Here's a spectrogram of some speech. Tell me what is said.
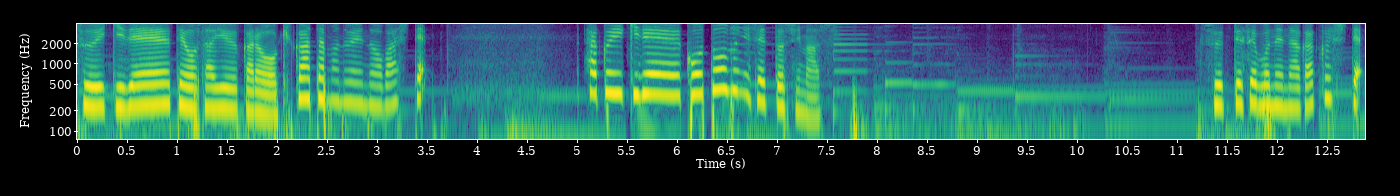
吸う息で手を左右から大きく頭の上に伸ばして、吐く息で後頭部にセットします。吸って背骨長くして、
